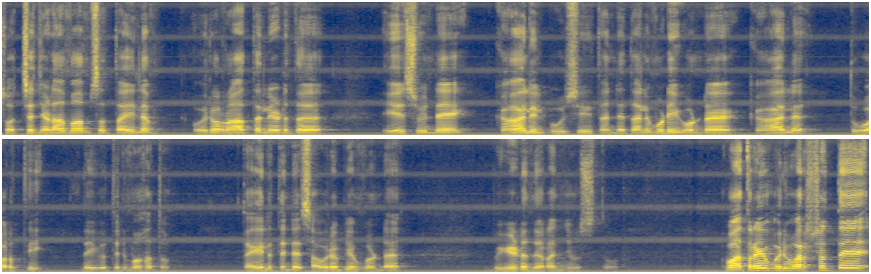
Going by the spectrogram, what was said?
സ്വച്ഛ ജടാമാംസ തൈലം ഒരു റാത്തലെടുത്ത് യേശുവിന്റെ കാലിൽ പൂശി തന്റെ തലമുടി കൊണ്ട് കാൽ തുവർത്തി ദൈവത്തിന് മഹത്വം. തൈലത്തിന്റെ സൗരഭ്യം കൊണ്ട് വീട് നിറഞ്ഞു. സ്തോത്രം. അപ്പോൾ അത്രയും ഒരു വർഷത്തെ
